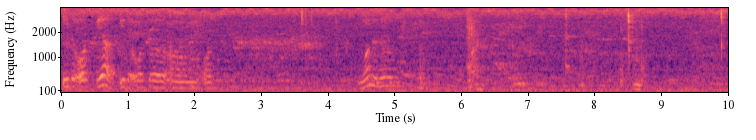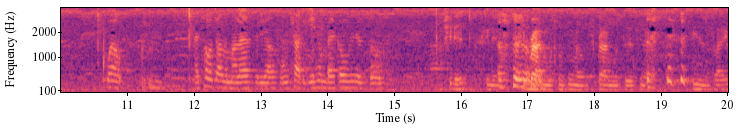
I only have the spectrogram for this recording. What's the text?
Either or, yeah, either or, so, um, or one of them. Well, I told y'all in my last video I was gonna try to get him back over here, so She did. She did. She bribed me with something, you know, she brought me with this, you know. She was like,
